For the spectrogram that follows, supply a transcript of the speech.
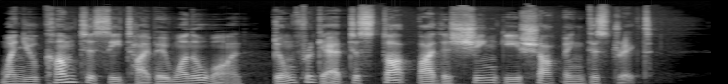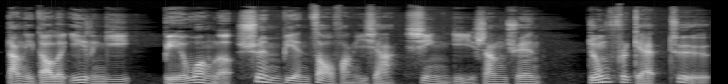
When you come to see Taipei 101, don't forget to stop by the Xinyi Shopping District. 当你到了一零一，别忘了顺便造访一下信义商圈。Don't forget to，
